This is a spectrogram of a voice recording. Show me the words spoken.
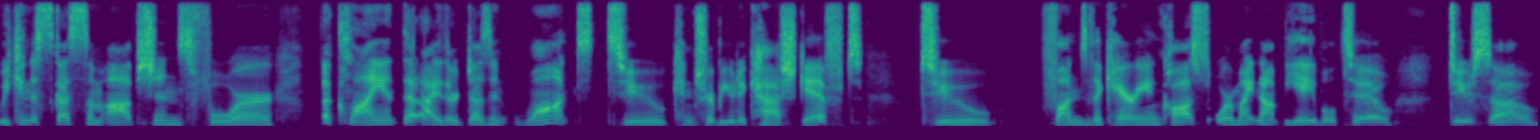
we can discuss some options for a client that either doesn't want to contribute a cash gift to fund the carrying costs or might not be able to do so.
